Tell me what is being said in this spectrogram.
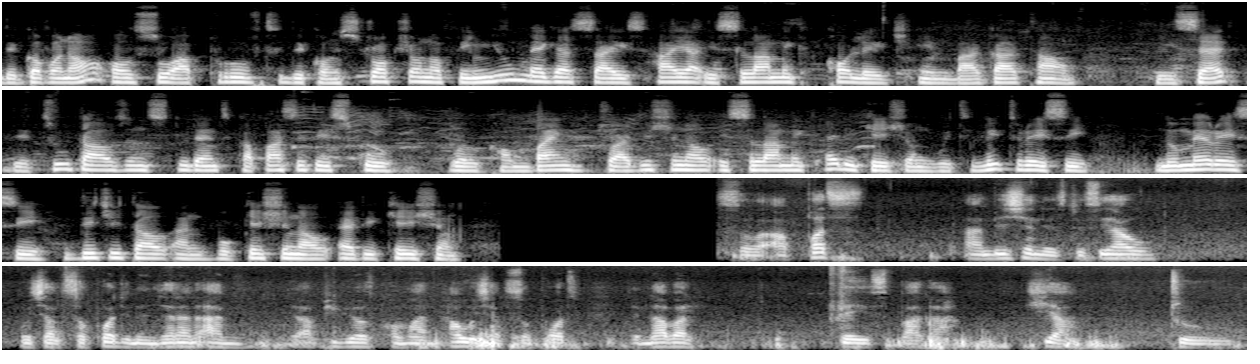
The governor also approved the construction of a new mega-size higher Islamic college in Baga town. He said the 2,000 student capacity school will combine traditional Islamic education with literacy, numeracy, digital and vocational education. So our first ambition is to see how we shall support the Nigerian Army, the amphibious command, how we shall support the naval base Baga here to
